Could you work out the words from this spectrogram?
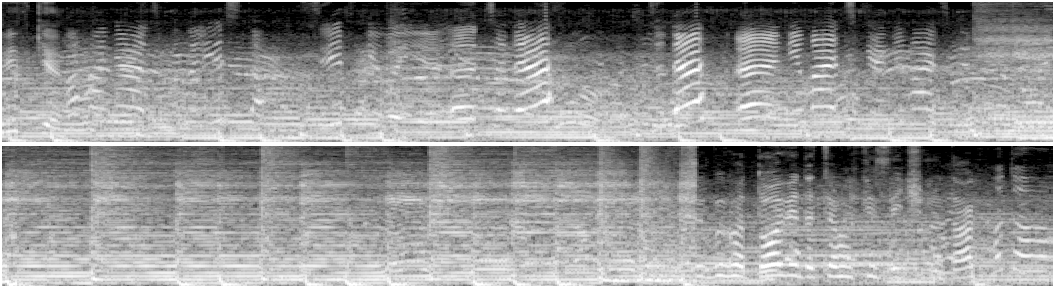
звідки? Виганяють журналіста. Звідки ви є? Е, Це де? Це де? Е, Німецьке, німецьке. Готові до цього фізично, так? Готова.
